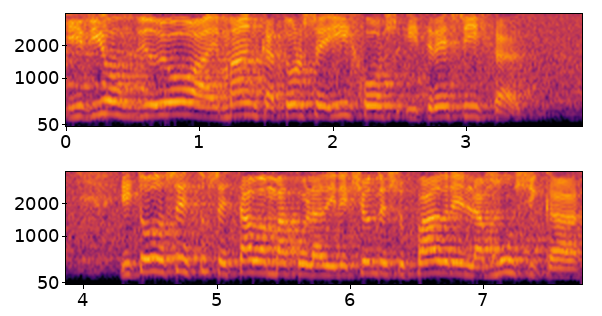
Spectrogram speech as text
Y Dios dio a Emán 14 hijos y tres hijas. Y todos estos estaban bajo la dirección de su padre en la música,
